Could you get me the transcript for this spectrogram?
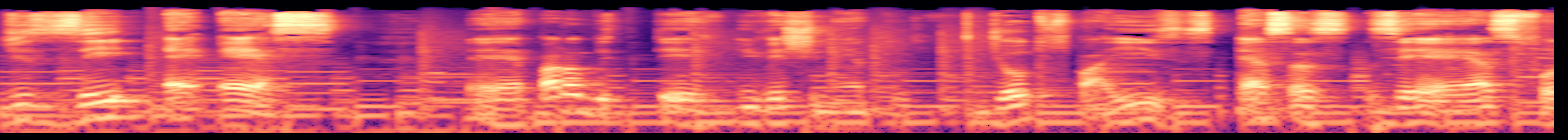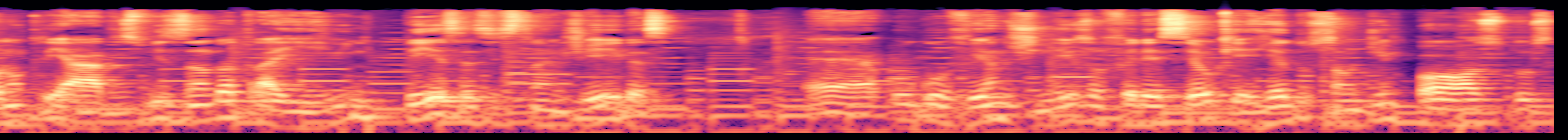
de ZES? É, para obter investimento de outros países, essas ZES foram criadas visando atrair empresas estrangeiras. É, o governo chinês ofereceu que? Redução de impostos,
